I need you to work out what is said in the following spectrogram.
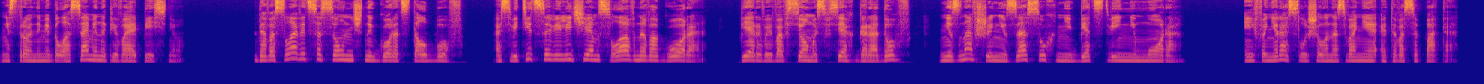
нестройными голосами напевая песню. «Да вославится солнечный город столбов, осветится величием славного гора, первый во всем из всех городов, не знавший ни засух, ни бедствий, ни мора. Эйфа не раз слышала название этого сепата.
